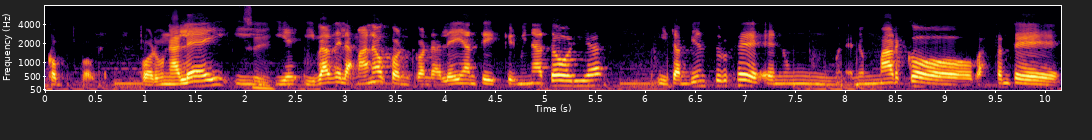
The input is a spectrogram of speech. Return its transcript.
con- por una ley y, Sí. y- y va de la mano con, con la ley antidiscriminatoria y también surge en un, en un marco bastante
